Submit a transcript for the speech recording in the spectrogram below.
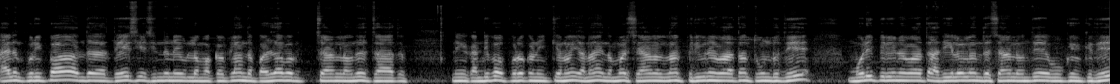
அதிலும் குறிப்பாக அந்த தேசிய சிந்தனை உள்ள மக்களுக்கெல்லாம் அந்த பரிதாப சேனலை வந்து நீங்கள் கண்டிப்பாக புறக்கணிக்கணும். ஏன்னா இந்த மாதிரி சேனல்லாம் பிரிவினைவாதத்தை தான் தூண்டுது. மொழி பிரிவினைவாதத்தை அதிக அளவில் இந்த சேனல் வந்து ஊக்குவிக்குது.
